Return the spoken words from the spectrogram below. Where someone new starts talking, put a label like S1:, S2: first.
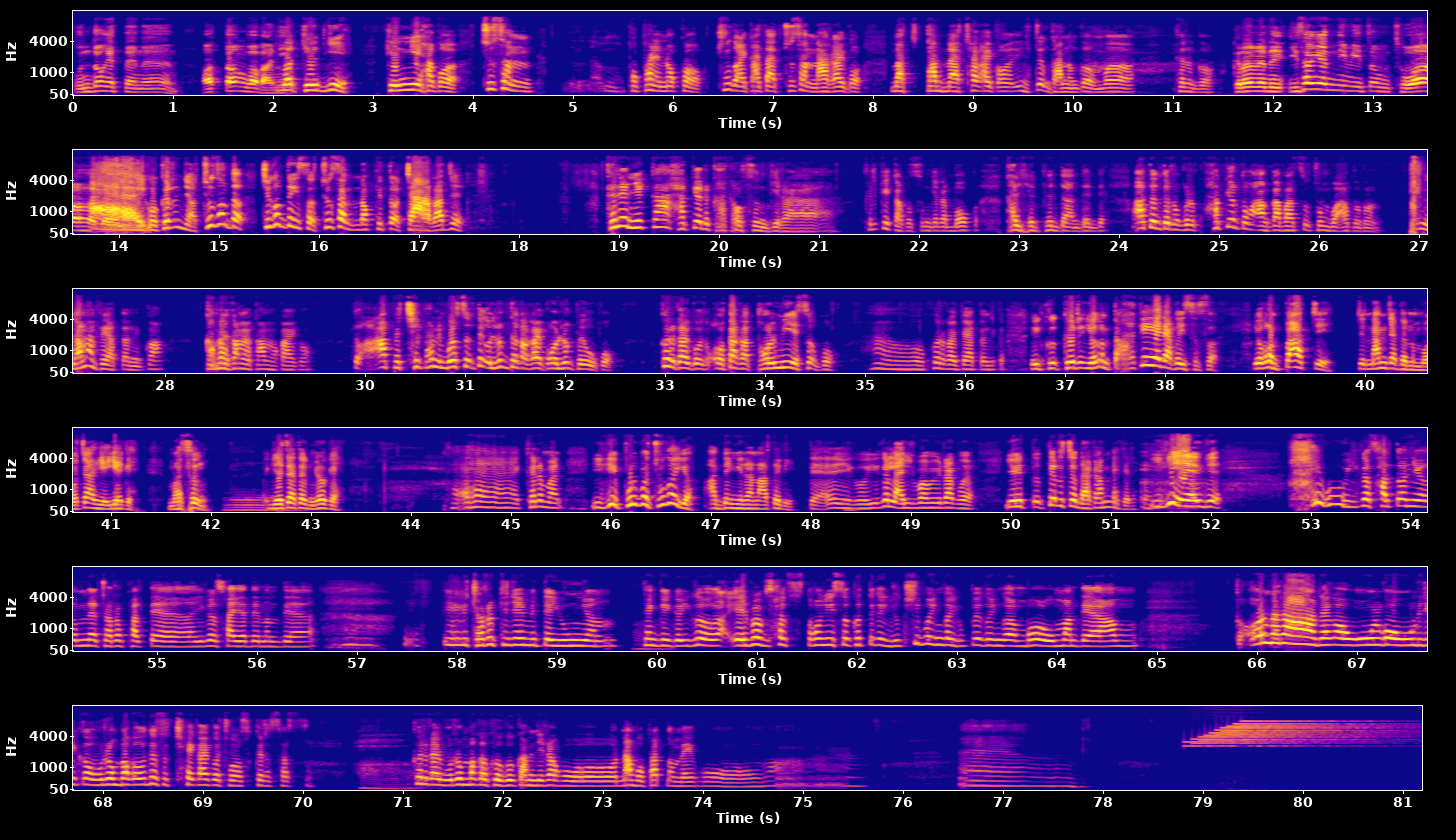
S1: 운동회 때는 어떤 거 많이
S2: 뭐 경리 경리하고 주선 음, 복판에 놓고 주가 가다 주선 나가고 맞답 맞춰가지고 1등 가는 거 뭐 그런 거.
S1: 그러면은 이상현 님이 좀 좋아하던
S2: 아이고 그럼요. 주선도 지금도 있어. 주선 놓기 또 잘하지. 그러니까 학교를 가고 숨기라. 그렇게 가고 숨기라. 뭐갈 형편도 안 되는데. 아들들은 그렇고 학교를 또안 가봤어 전부 아들은. 나만 배웠다니까. 가만히 가만히 가만히 가고 또 앞에 칠판에 뭐쓸때 얼른 들어가고 얼른 배우고 그래가지고 오다가 돌 위에 쓰고 아유 그래가 배웠다니까 그, 그, 이건 따개라고 있었어 이건 빠지 저 남자들은 모자 얘게 마성 여자들은 요게 에이, 그러면 이게 불보 죽어요. 안 댕기는 아들이. 에이고, 이걸 알범이라고. 여기 또 떨어져 나갔네, 그래. 이게, 이게, 아이고, 이거 살 돈이 없네, 졸업할 때. 이거 사야 되는데. 이게 졸업 기념일 때 6년. 댕기고, 이거 앨범 살 돈이 있어. 그때가 60원인가 600원인가 뭐 5만 대. 아, 그 얼마나 내가 울고 울니까 우리 엄마가 어디서 책 알고 줘서 그래서 샀어. 그래가지고 우리 엄마가 그거 갑니라고 나무 밭도 메고 막.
